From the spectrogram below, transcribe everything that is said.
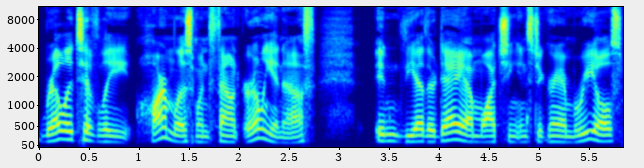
relatively harmless when found early enough. In the other day, I'm watching Instagram Reels,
